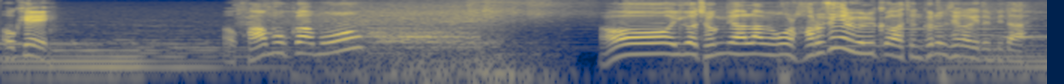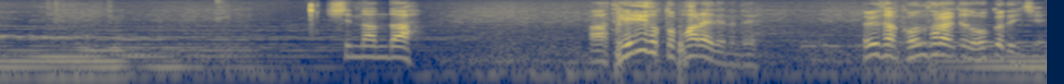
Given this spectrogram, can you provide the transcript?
오케이. 어, 과목 과목. 어, 이거 정리하려면 오늘 하루 종일 걸릴 것 같은 그런 생각이 듭니다. 신난다. 아, 대리석도 팔아야 되는데. 더 이상 건설할 데도 없거든, 이제.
